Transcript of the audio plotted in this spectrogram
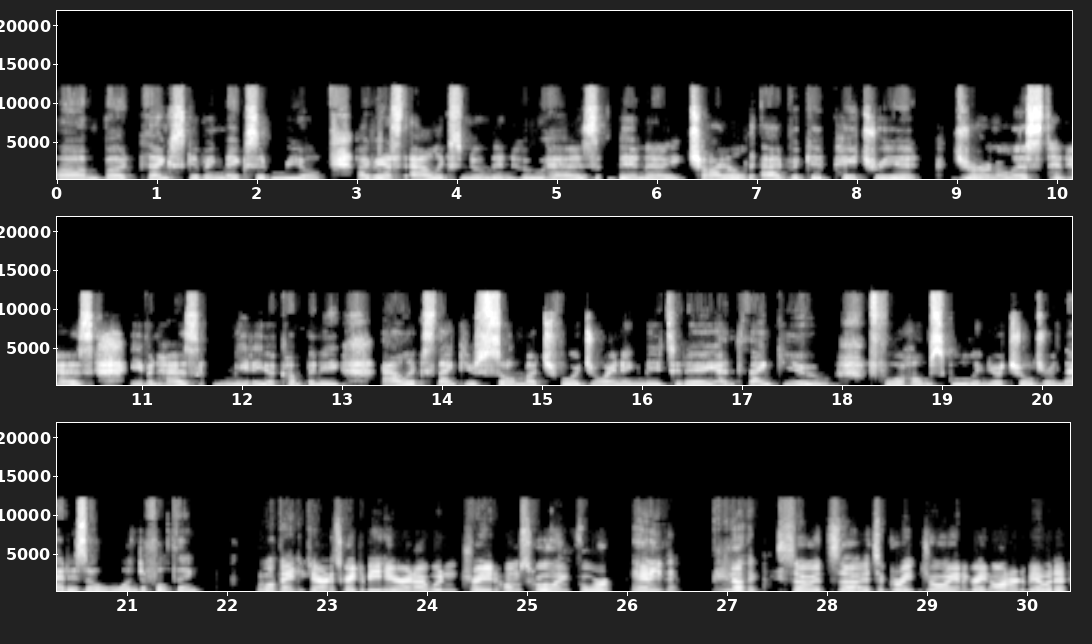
Um, but Thanksgiving makes it real. I've asked Alex Newman, who has been a child advocate, patriot, journalist and has even has media company alex thank you so much for joining me today and thank you for homeschooling your children that is a wonderful thing well thank you karen it's great to be here and i wouldn't trade homeschooling for anything nothing. So it's uh, it's a great joy and a great honor to be able to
